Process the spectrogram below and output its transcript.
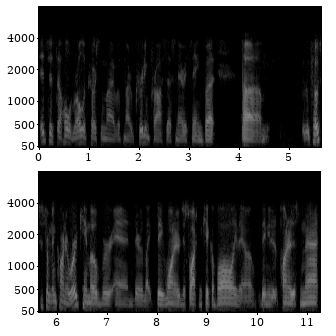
it's just a whole roller coaster my with my recruiting process and everything. But um, the coaches from Incarnate Word came over and they're like they wanted to just watch me kick a ball. You know, they needed a punter, this and that.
